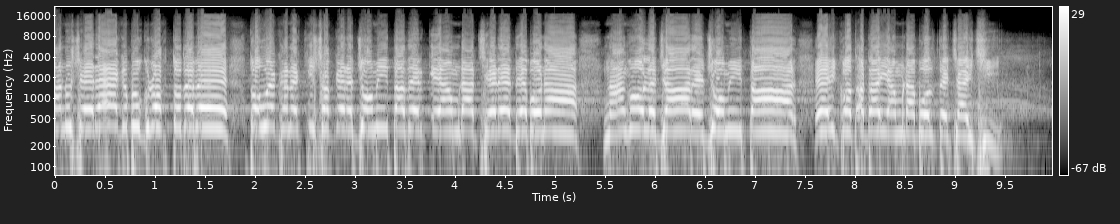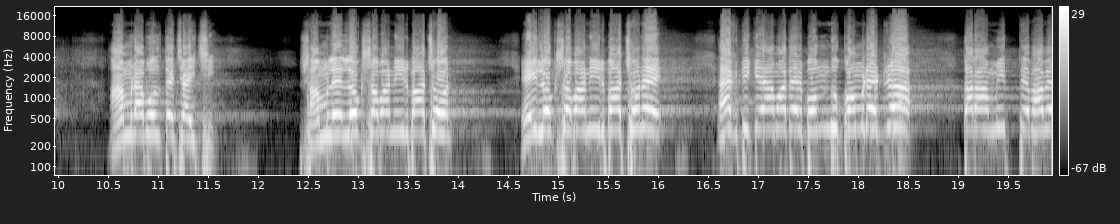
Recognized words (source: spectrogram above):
মানুষের এক বুক রক্ত দেবে তবু এখানে কৃষকের জমি তাদেরকে আমরা ছেড়ে দেব না। নাঙল যার জমি তার, এই কথাটাই আমরা বলতে চাইছি। আমরা বলতে চাইছি, সামলে লোকসভা নির্বাচন। এই লোকসভা নির্বাচনে একদিকে আমাদের বন্ধু কমরেডরা, তারা মিথ্যেভাবে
